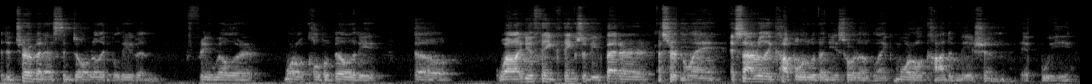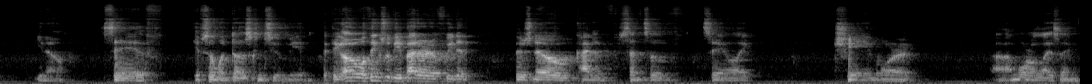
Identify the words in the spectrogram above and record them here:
a determinist and don't really believe in free will or moral culpability. So while I do think things would be better a certain way, it's not really coupled with any sort of like moral condemnation if we, you know, say if if someone does consume meat. I think, oh well things would be better if we did there's no kind of sense of saying like shame or uh, moralizing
